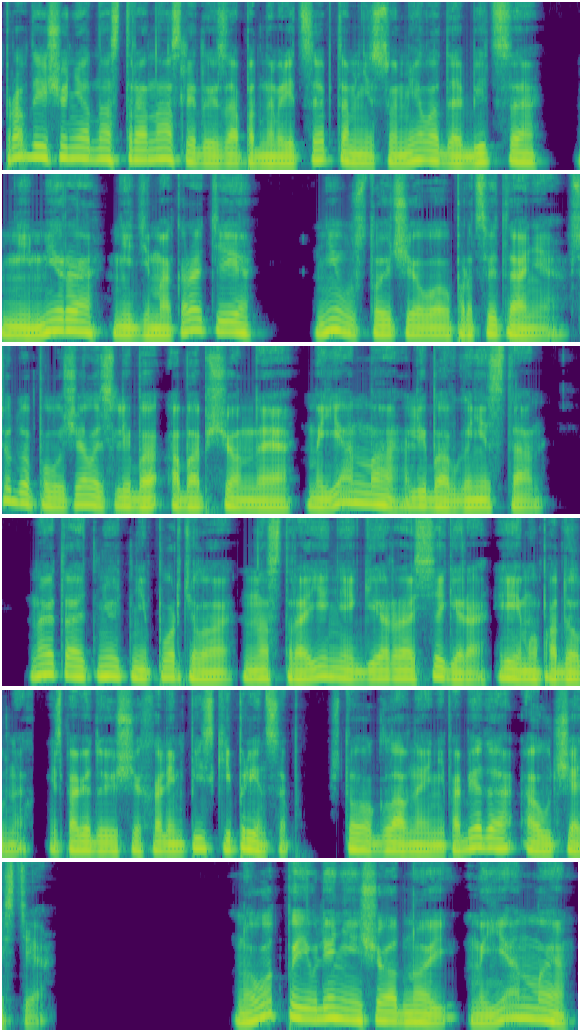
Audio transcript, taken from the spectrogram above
Правда, еще ни одна страна, следуя западным рецептам, не сумела добиться ни мира, ни демократии, ни устойчивого процветания. Всюду получалось либо обобщенная Мьянма, либо Афганистан. Но это отнюдь не портило настроение Гера Сегера и ему подобных, исповедующих олимпийский принцип, что главное не победа, а участие. Но вот появление еще одной Мьянмы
